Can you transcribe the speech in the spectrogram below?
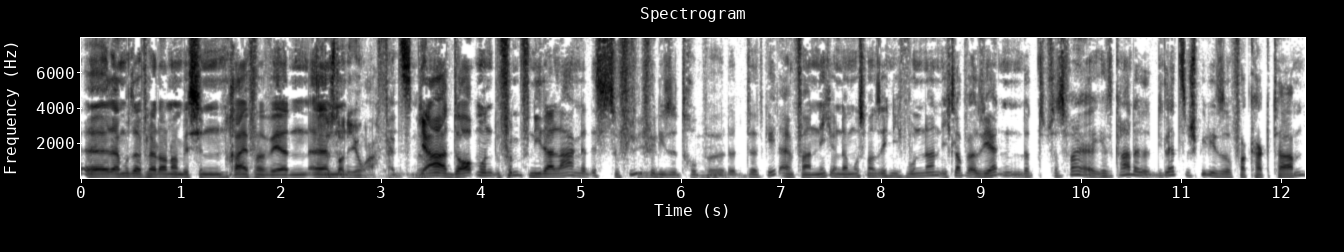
Äh, da muss er vielleicht auch noch ein bisschen reifer werden. Ähm, Ist doch ein junger Fetz, ne? ja, Dortmund fünf Niederlagen, das ist zu viel, für diese Truppe. Das, das geht einfach nicht und da muss man sich nicht wundern. Ich glaube, also sie hätten, das, das war ja jetzt gerade die letzten Spiele, die sie so verkackt haben,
